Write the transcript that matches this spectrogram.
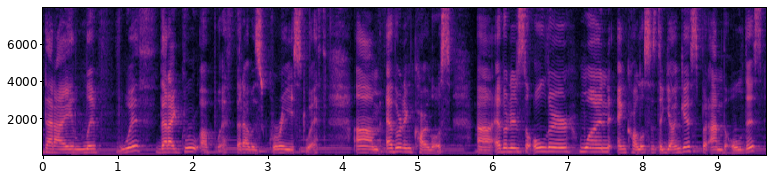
that I live with, that I grew up with, that I was raised with. Um, Edward and Carlos. Uh, Edward is the older one, and Carlos is the youngest, but I'm the oldest.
